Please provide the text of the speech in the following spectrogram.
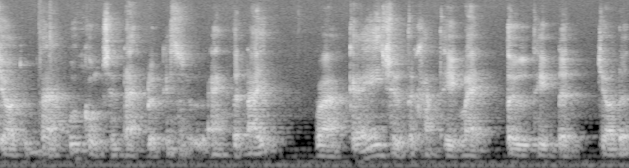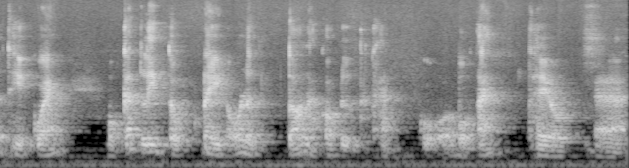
cho chúng ta cuối cùng sẽ đạt được cái sự an tĩnh ấy. Và cái sự thực hành thiền này từ thiền định cho đến thiền quán một cách liên tục đầy nỗ lực đó là con đường thực hành của Bồ Tát theo à,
